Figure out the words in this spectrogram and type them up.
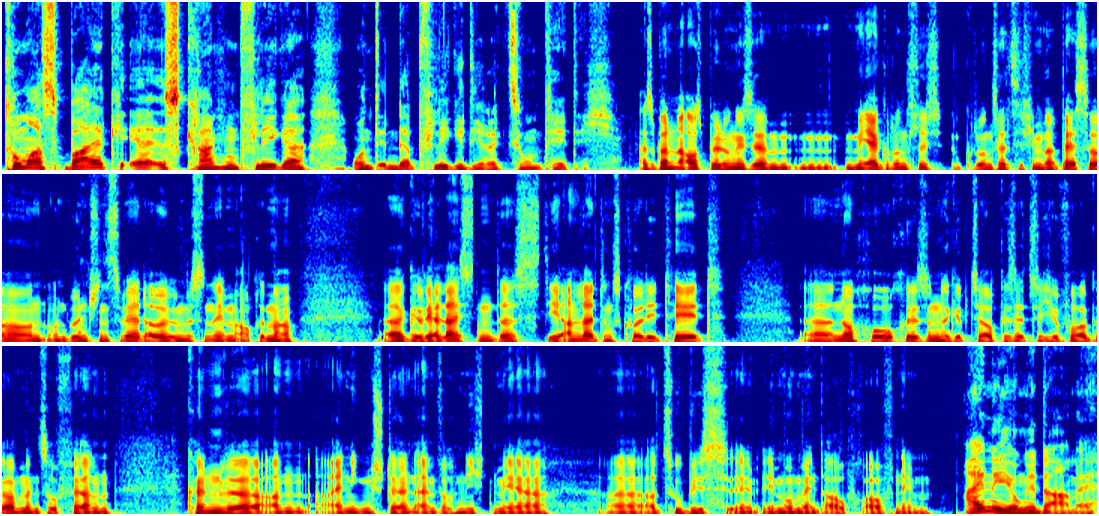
Thomas Balk. Er ist Krankenpfleger und in der Pflegedirektion tätig. Also bei einer Ausbildung ist ja mehr grundsätzlich, grundsätzlich immer besser und, und, wünschenswert, aber wir müssen eben auch immer äh, gewährleisten, dass die Anleitungsqualität äh, noch hoch ist und da gibt es ja auch gesetzliche Vorgaben. Insofern können wir an einigen Stellen einfach nicht mehr äh, Azubis im, im Moment auch aufnehmen. Eine junge Dame,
